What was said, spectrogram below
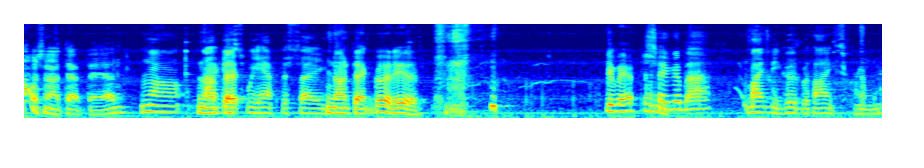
Oh, it's not that bad. No, I Not guess that- we have to say Not that good either. do we have to say goodbye? might be good with ice cream.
